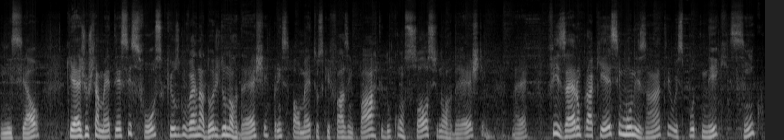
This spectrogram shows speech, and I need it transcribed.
inicial, que é justamente esse esforço que os governadores do Nordeste, principalmente os que fazem parte do consórcio Nordeste, né, fizeram para que esse imunizante, o Sputnik 5,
